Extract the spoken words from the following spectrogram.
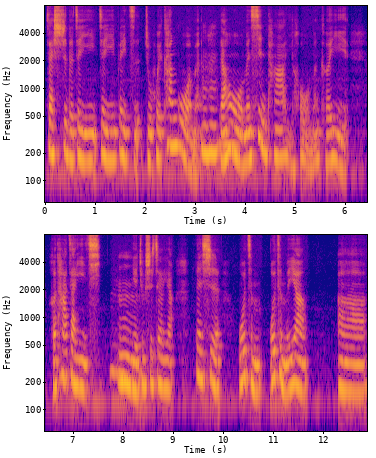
在世的这一这一辈子，主会看顾我们，嗯，然后我们信他以后，我们可以和他在一起，嗯，也就是这样。但是我怎么我怎么样啊、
